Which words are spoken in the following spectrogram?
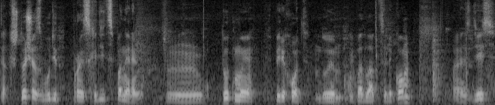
Так, что сейчас будет происходить с панелями? Тут мы в переход дуем и под лак целиком, а здесь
